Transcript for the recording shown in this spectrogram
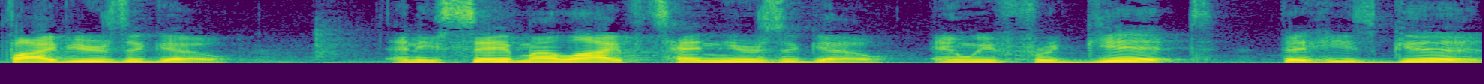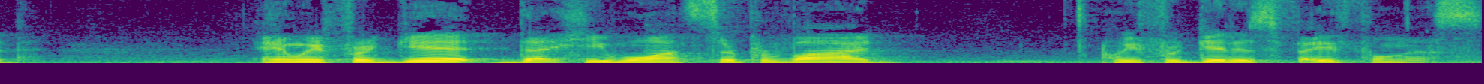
five years ago. And He saved my life 10 years ago. And we forget that He's good. And we forget that He wants to provide. We forget His faithfulness.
